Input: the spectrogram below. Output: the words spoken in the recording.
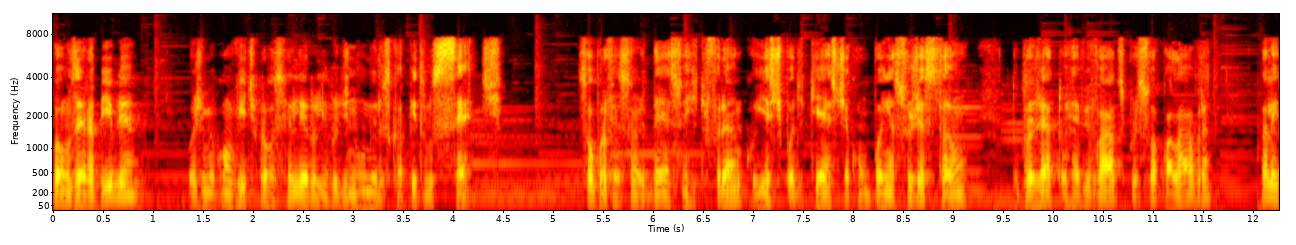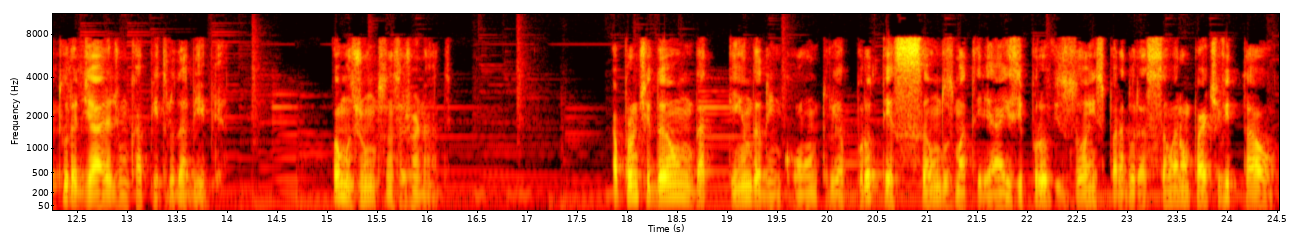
Vamos ler a Bíblia? Hoje meu convite é para você ler o livro de Números, capítulo 7. Sou o professor Décio Henrique Franco e este podcast acompanha a sugestão do projeto Revivados por Sua Palavra da leitura diária de um capítulo da Bíblia. Vamos juntos nessa jornada. A prontidão da tenda do encontro e a proteção dos materiais e provisões para a adoração eram parte vital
